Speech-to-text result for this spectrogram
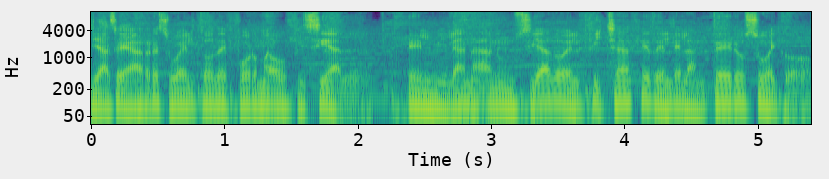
Ya se ha resuelto de forma oficial. El Milan ha anunciado el fichaje del delantero sueco.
